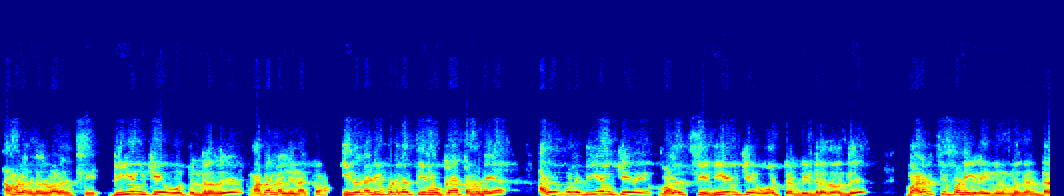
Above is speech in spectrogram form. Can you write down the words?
தமிழர்கள் வளர்ச்சி. டிஎம்கே ஓட்டுன்றது மத நல்லிணக்கம். இதன் அடிப்படையில திமுக தன்னுடைய அதே போல டிஎம்கே வளர்ச்சி டிஎம்கே ஓட்டு அப்படின்றது வந்து வளர்ச்சி பணிகளை விரும்புகின்ற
